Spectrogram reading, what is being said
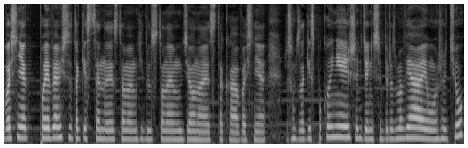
właśnie jak pojawiają się te takie sceny z Tomem Hiddlestonem, gdzie ona jest taka właśnie, że są to takie spokojniejsze, gdzie oni sobie rozmawiają o życiu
